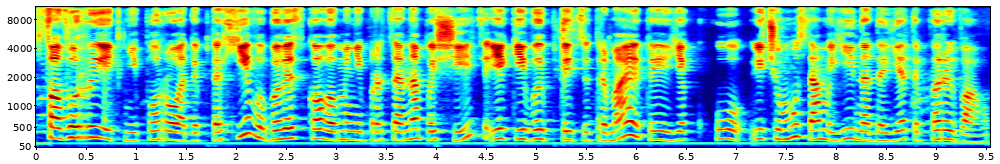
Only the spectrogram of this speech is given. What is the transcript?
фаворитні породи птахів, обов'язково мені про це напишіть, які ви птицю тримаєте, і яку і чому саме їй надаєте перевагу.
